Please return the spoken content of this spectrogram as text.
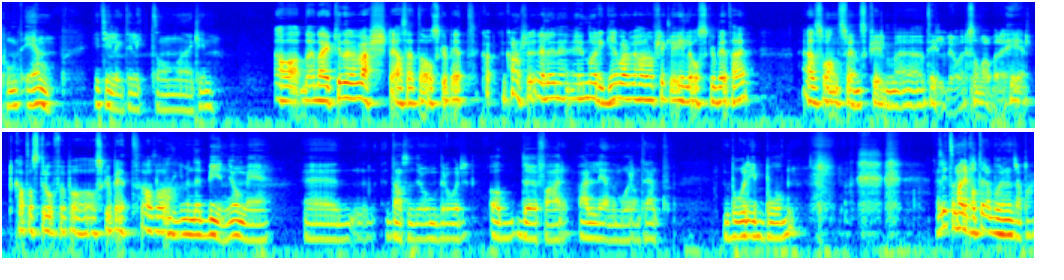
punkt én. I tillegg til litt sånn krim. Ja, det, det er ikke det verste jeg har sett av Oscar-bit. Kanskje, eller i Norge, hva er det vi har av skikkelig ille Oscar-bit her? Jeg så en svensk film eh, tidligere i år som var bare helt katastrofe på Oscar-bit. Altså, Men det begynner jo med eh, bror og død far, alenemor omtrent. Bor i boden. Litt som Harry Potter og bor under trappa.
